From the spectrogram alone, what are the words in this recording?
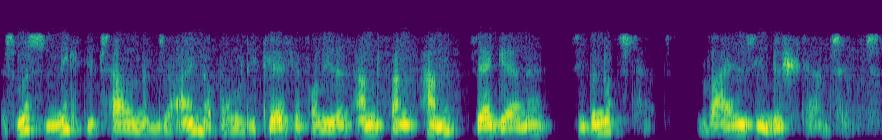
Es müssen nicht die Psalmen sein, obwohl die Kirche von ihrem Anfang an sehr gerne sie benutzt hat, weil sie nüchtern sind.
